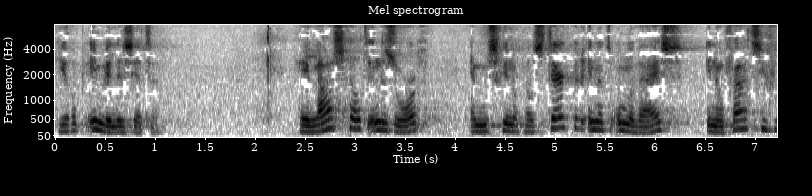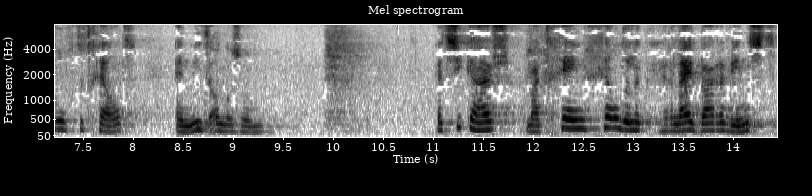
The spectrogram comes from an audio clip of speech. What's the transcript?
hierop in willen zetten. Helaas geldt in de zorg, en misschien nog wel sterker in het onderwijs, innovatie volgt het geld en niet andersom. Het ziekenhuis maakt geen geldelijk herleidbare winst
